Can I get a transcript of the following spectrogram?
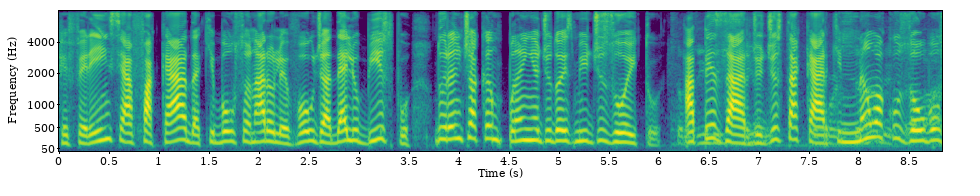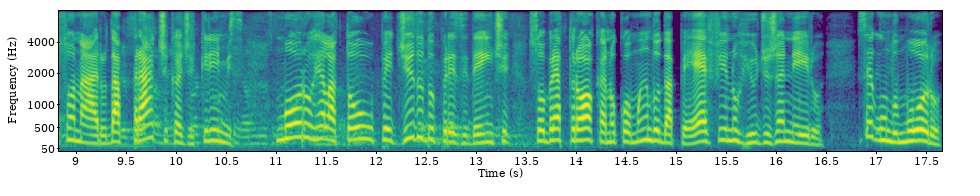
referência à facada que Bolsonaro levou de Adélio Bispo durante a campanha de 2018. Apesar de destacar que não acusou Bolsonaro da prática de crimes, Moro relatou o pedido do presidente sobre a troca no comando da PF no Rio de Janeiro. Segundo Moro,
